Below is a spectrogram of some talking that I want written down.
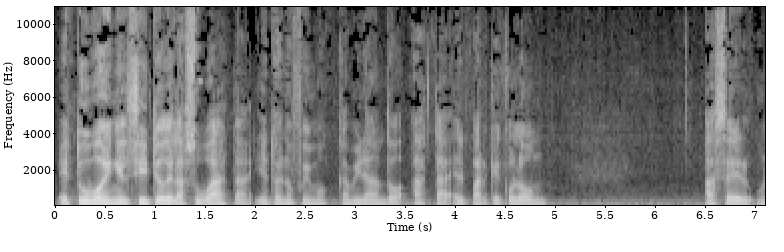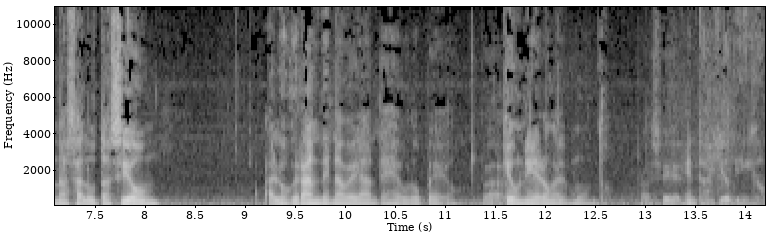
estuvo en el sitio de la subasta y entonces nos fuimos caminando hasta el Parque Colón hacer una salutación a los grandes navegantes europeos que unieron el mundo. Así es. Entonces yo digo,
